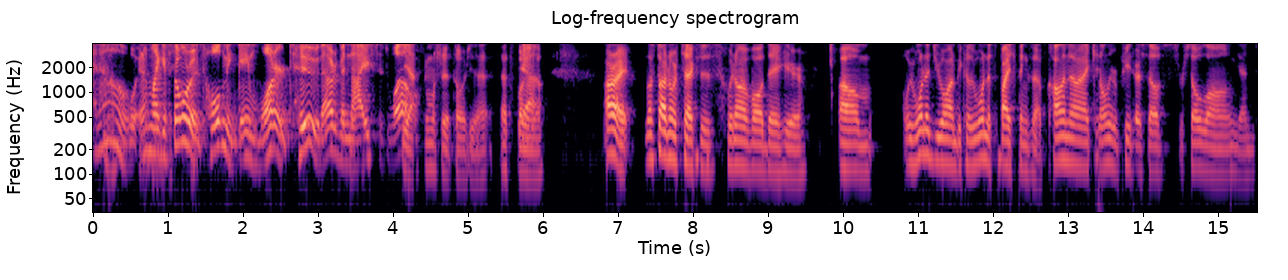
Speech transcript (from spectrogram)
I know, and I'm like, if someone would have told me game one or two, that would have been nice as well. Yeah, someone should have told you that. That's funny yeah. though. All right, let's start North Texas. We don't have all day here. Um, we wanted you on because we wanted to spice things up. Colin and I can only repeat ourselves for so long and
